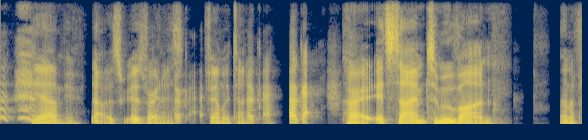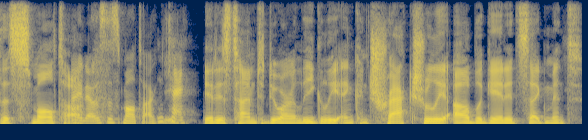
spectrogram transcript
yeah, I'm here. No, it was, it was very nice. Okay. Family time. Okay. Okay. All right, it's time to move on. Enough of this small talk. I know this is small talk. Okay. It is time to do our legally and contractually obligated segment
